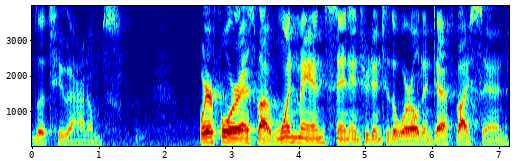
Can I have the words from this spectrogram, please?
the two Adams. Wherefore as by one man sin entered into the world and death by sin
